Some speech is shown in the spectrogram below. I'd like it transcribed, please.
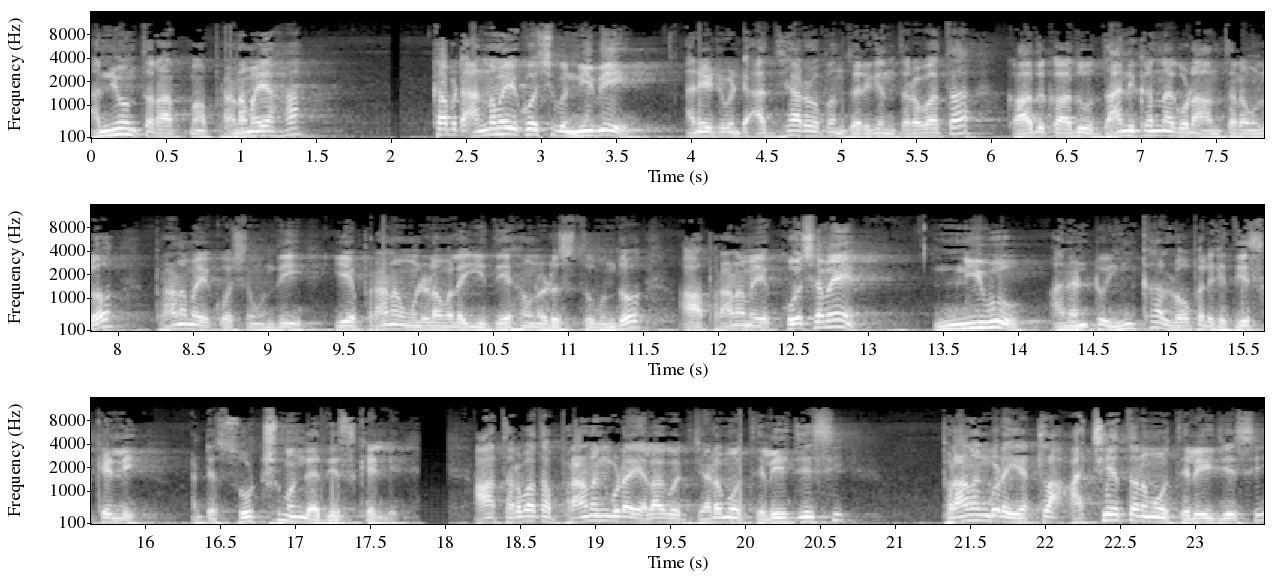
అన్యోంతరాత్మ ప్రణమయ కాబట్టి అన్నమయ కోశము నీవే అనేటువంటి అధ్యారోపణ జరిగిన తర్వాత కాదు కాదు దానికన్నా కూడా అంతరంలో ప్రాణమయ కోశం ఉంది. ఏ ప్రాణం ఉండడం వల్ల ఈ దేహం నడుస్తూ ఉందో ఆ ప్రాణమయ కోశమే నీవు అనంటూ ఇంకా లోపలికి తీసుకెళ్ళి అంటే సూక్ష్మంగా తీసుకెళ్ళి ఆ తర్వాత ప్రాణం కూడా ఎలాగో జడమో తెలియజేసి ప్రాణం కూడా ఎట్లా అచేతనమో తెలియజేసి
